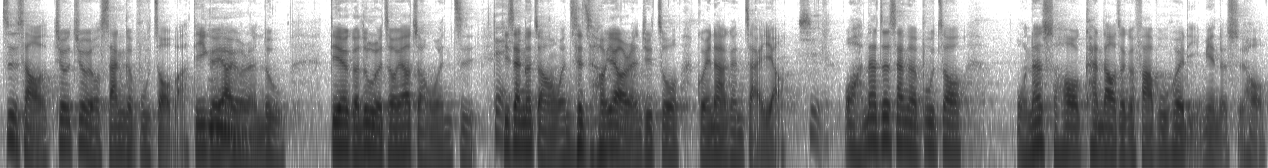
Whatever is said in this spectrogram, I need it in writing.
至少就就有三个步骤吧。第一个要有人录。第二个录了之后要转文字，第三个转完文字之后要有人去做归纳跟摘要。是哇，那这三个步骤，我那时候看到这个发布会里面的时候，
